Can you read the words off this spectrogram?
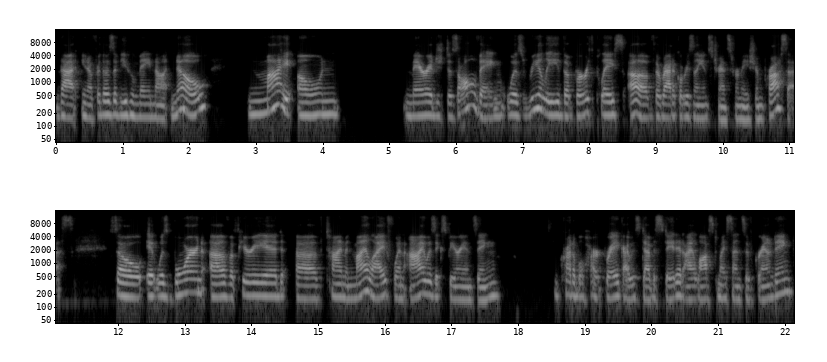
that, you know, for those of you who may not know, my own marriage dissolving was really the birthplace of the radical resilience transformation process. So it was born of a period of time in my life when I was experiencing incredible heartbreak. I was devastated. I lost my sense of grounding,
